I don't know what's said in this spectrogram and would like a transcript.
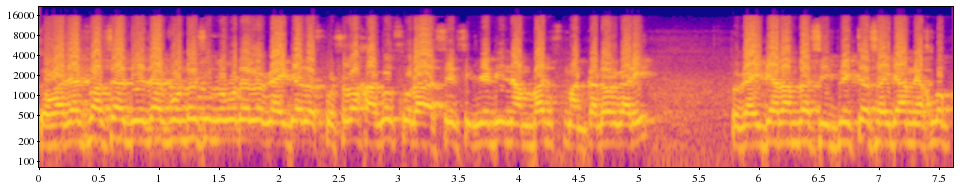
তো বাজাজ দুই হাজার পনেরো গাড়িটা আছে নাম্বার স্মার্ট তো গাড়িটার আমরা সিটপেকটা সাইডাম এক লক্ষ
